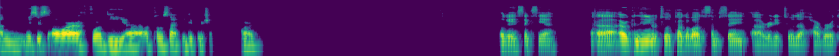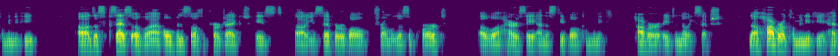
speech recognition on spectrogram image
Um, this is all for the uh, cosign integration part. Okay, thanks, yeah. Uh, I will continue to talk about something uh, related to the Harbor community. Uh, the success of an open source project is uh, inseparable from the support of a healthy and stable community. Harbor is no exception. The Harbor community has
